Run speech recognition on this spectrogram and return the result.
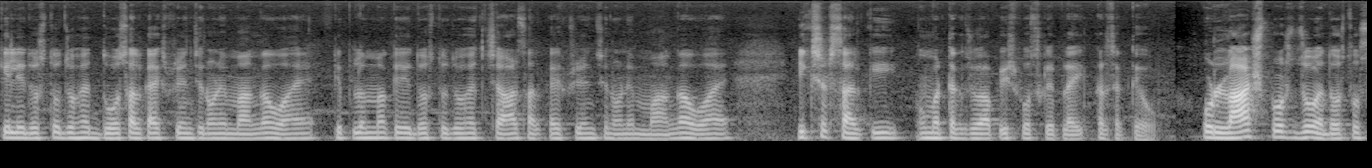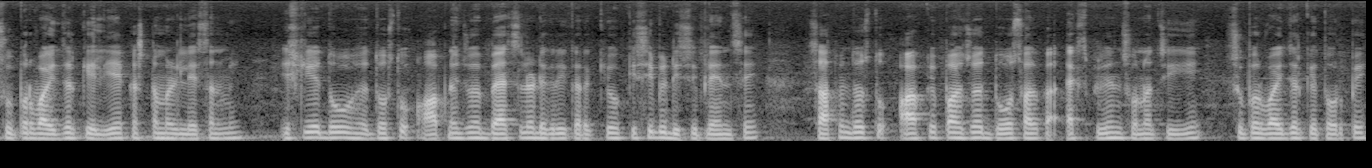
के लिए दोस्तों जो है, दो साल का एक्सपीरियंस इन्होंने मांगा हुआ है। डिप्लोमा के लिए दोस्तों जो है, चार साल का एक्सपीरियंस इन्होंने मांगा हुआ है। इकसठ साल की उम्र तक जो आप इस पोस्ट के अप्लाई कर सकते हो। और लास्ट पोस्ट जो है दोस्तों सुपरवाइज़र के लिए कस्टमर रिलेशन में। इसलिए दो, दोस्तों, आपने जो है बैचलर डिग्री कर रखी हो किसी भी डिसिप्लिन से। साथ में दोस्तों, आपके पास जो है, दो साल का एक्सपीरियंस होना चाहिए सुपरवाइज़र के तौर पे।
